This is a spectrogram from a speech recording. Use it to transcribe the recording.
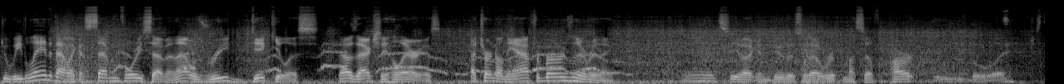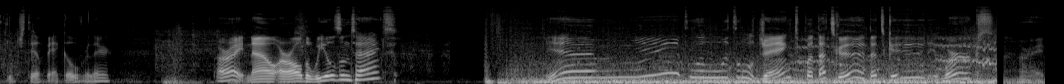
Dude, we landed that like a 747. That was ridiculous. That was actually hilarious. I turned on the afterburners and everything. Let's see if I can do this without ripping myself apart. Ooh, boy. Just get yourself back over there. All right, now are all the wheels intact? Yeah, yeah, it's a little, it's a little janked, but that's good. That's good. It works. All right,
